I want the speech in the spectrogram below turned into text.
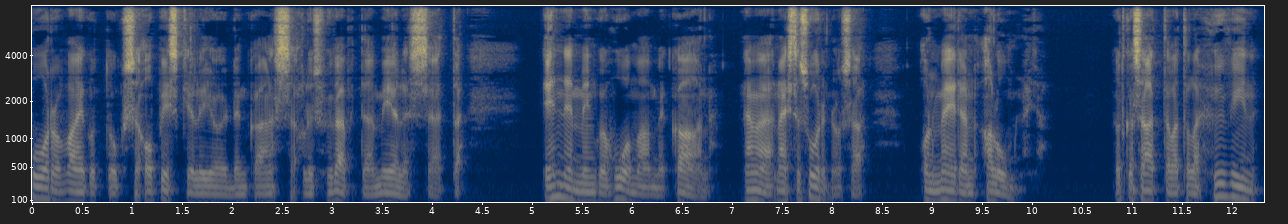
vuorovaikutuksessa opiskelijoiden kanssa olisi hyvä pitää mielessä, että ennemmin kuin huomaammekaan, nämä, näistä suurin osa on meidän alumneja, jotka saattavat olla hyvin,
